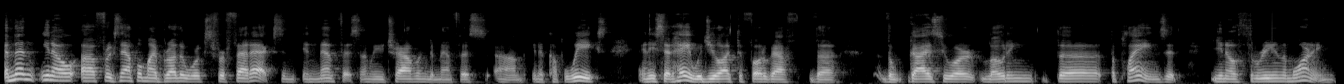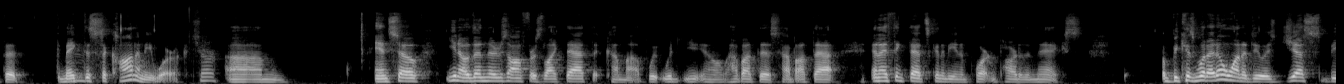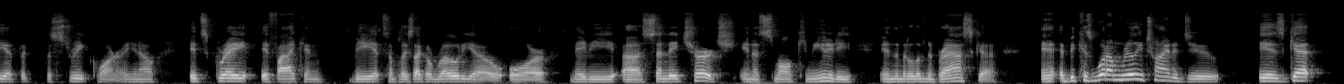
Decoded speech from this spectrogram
and then, you know, uh, for example, my brother works for FedEx in, in Memphis. I'm going to be traveling to Memphis um, in a couple weeks, and he said, "Hey, would you like to photograph the the guys who are loading the the planes at you know three in the morning that to make mm. this economy work?" Sure. Um, and so, you know, then there's offers like that that come up. Would, would you know, how about this? How about that? And I think that's going to be an important part of the mix because what I don't want to do is just be at the, the street corner. You know, it's great if I can be at someplace like a rodeo or maybe a Sunday church in a small community in the middle of Nebraska. And because what I'm really trying to do is get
